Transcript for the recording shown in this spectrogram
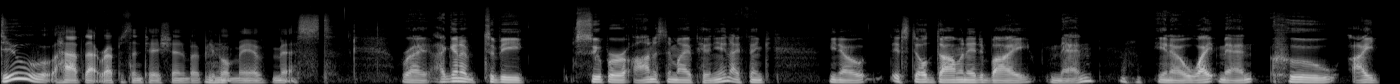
do have that representation, but people may have missed. Right. I'm going to, to be super honest in my opinion, I think, you know, it's still dominated by men, you know, white men who I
